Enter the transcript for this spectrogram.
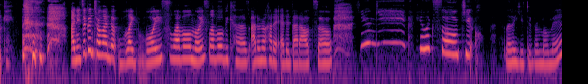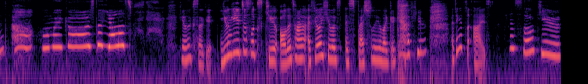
Okay. I need to control my no like voice level, noise level because I don't know how to edit that out. So, Yoongi, he looks so cute. Oh, little YouTuber moment. Oh my gosh, the yellow sweater. He looks so cute. Yoongi just looks cute all the time. I feel like he looks especially like a cat here. I think it's the eyes. It's so cute.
